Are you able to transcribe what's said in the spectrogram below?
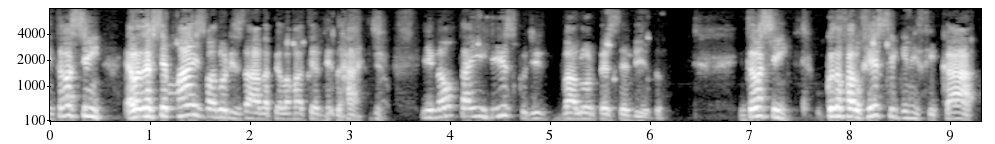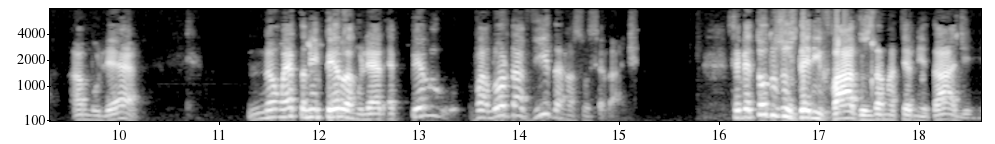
Então, assim, ela deve ser mais valorizada pela maternidade e não está em risco de valor percebido. Então, assim, quando eu falo ressignificar a mulher, não é também pela mulher, é pelo valor da vida na sociedade. Você vê todos os derivados da maternidade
